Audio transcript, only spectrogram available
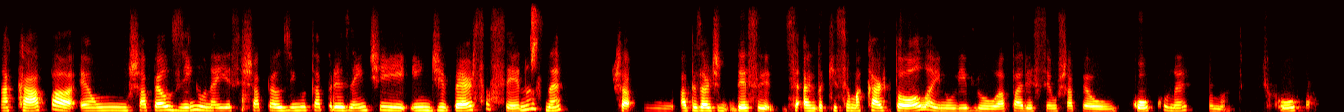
na capa é um chapéuzinho, né, e esse chapéuzinho está presente em diversas cenas, né, apesar de desse daqui ser uma cartola e no livro aparecer um chapéu coco, né, de coco,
